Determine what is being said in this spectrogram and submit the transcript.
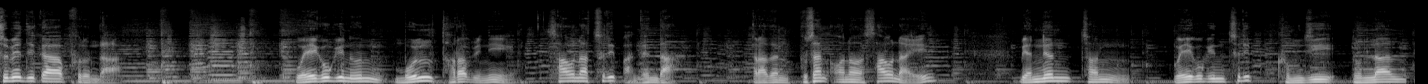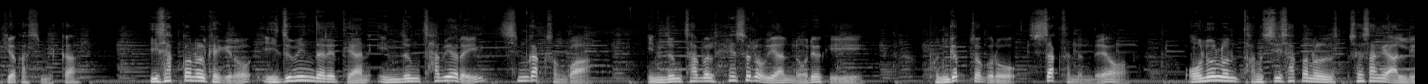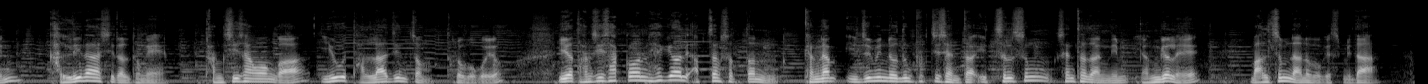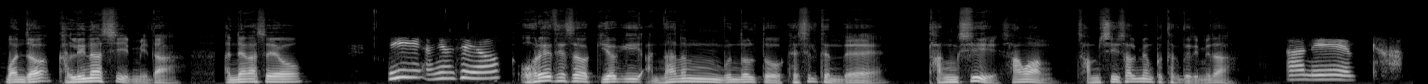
수베디가 부른다. 외국인은 물 더럽이니 사우나 출입 안 된다. 라던 부산 언어 사우나에 몇년 전 외국인 출입 금지 논란 기억하십니까? 이 사건을 계기로 이주민들에 대한 인종차별의 심각성과 인종차별 해소를 위한 노력이 본격적으로 시작됐는데요. 오늘은 당시 사건을 세상에 알린 갈리나 씨를 통해 당시 상황과 이후 달라진 점 들어보고요. 이어 당시 사건 해결 앞장섰던 경남 이주민 노동복지센터 이철승 센터장님 연결해 말씀 나눠보겠습니다. 먼저 갈리나 씨입니다. 안녕하세요. 네, 안녕하세요. 오래돼서 기억이 안 나는 분들도 계실 텐데 당시 상황 잠시 설명 부탁드립니다. 아, 네.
